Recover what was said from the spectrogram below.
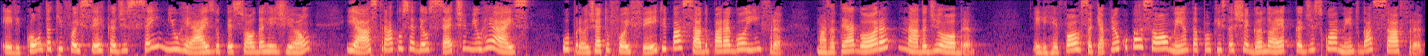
Ele conta que foi cerca de 100 mil reais do pessoal da região e a Astraco cedeu 7 mil reais. O projeto foi feito e passado para a Goinfra, mas até agora nada de obra. Ele reforça que a preocupação aumenta porque está chegando a época de escoamento da safra.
